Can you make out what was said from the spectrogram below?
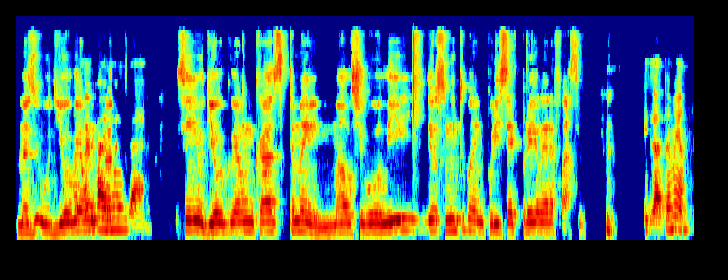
Mas o Diogo é um. Caso... Sim, o Diogo é um caso que também mal chegou ali deu-se muito bem, por isso é que para ele era fácil. Exatamente.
